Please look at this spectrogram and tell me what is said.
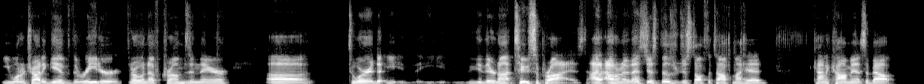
you want to try to give the reader throw enough crumbs in there uh to where it, you, they're not too surprised. I, I don't know. That's just those are just off the top of my head kind of comments about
